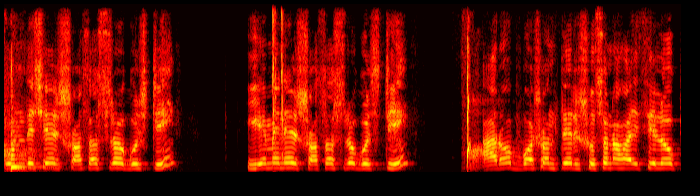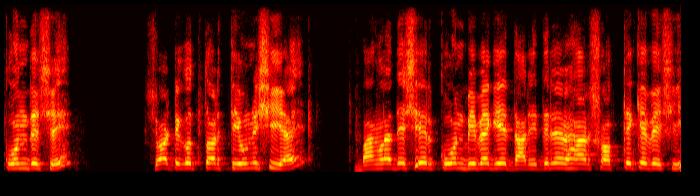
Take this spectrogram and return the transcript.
কোন দেশের সশস্ত্র গোষ্ঠী? ইয়েমেনের সশস্ত্র গোষ্ঠী। আরব বসন্তের সূচনা হয়েছিল কোন দেশে? সঠিক উত্তর, তিউনিশিয়ায়। বাংলাদেশের কোন বিভাগে দারিদ্র্যের হার সবথেকে বেশি?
